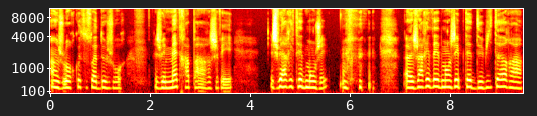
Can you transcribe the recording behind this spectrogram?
un jour, que ce soit deux jours. Je vais mettre à part, je vais, je vais arrêter de manger. euh, je vais arrêter de manger peut-être de 8h à,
